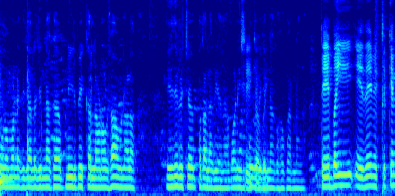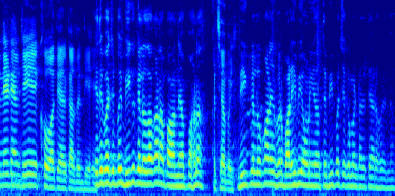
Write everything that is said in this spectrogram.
ਉਦੋਂ ਮੰਨ ਕੇ ਚੱਲ ਜਿੰਨਾ ਕ ਪਨੀਰ ਪੇਕਰ ਲਾਉਣਾ ਉਸ ਹਿਸਾਬ ਨਾਲ ਇਹਦੇ ਵਿੱਚ ਪਤਾ ਲੱਗ ਜਾਂਦਾ ਪਾਣੀ ਚ ਘੋਲ ਕੇ ਜਿੰਨਾ ਕੁ ਉਹ ਕਰਨਾ ਗਾ। ਤੇ ਬਾਈ ਇਹਦੇ ਵਿੱਚ ਕਿੰਨੇ ਟਾਈਮ ਇਹ ਖੋਆ ਤਿਆਰ ਕਰ ਦਿੰਦੀ ਇਹ? ਇਹਦੇ ਵਿੱਚ ਬਈ 20 ਕਿਲੋ ਦਾ ਘਾਣਾ ਪਾਉਂਦੇ ਆਪਾਂ ਹਨਾ। ਅੱਛਾ ਬਾਈ। 20 ਕਿਲੋ ਘਾਣੇ ਫਿਰ ਬਾਲੀ ਵੀ ਆਉਣੀ ਆ ਤੇ 20 25 ਮਿੰਟਾਂ 'ਚ ਤਿਆਰ ਹੋ ਜਾਂਦਾ।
